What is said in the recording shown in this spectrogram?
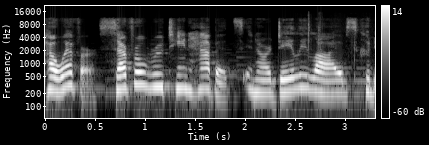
However, several routine habits in our daily lives could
